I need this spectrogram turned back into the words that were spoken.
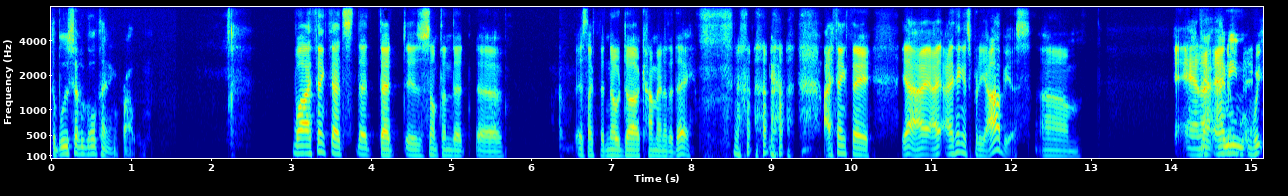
the Blues have a goaltending problem. Well, I think that's that that is something that uh, it's like the no duh comment of the day. I think they, yeah, I, I think it's pretty obvious. Um, and, Yeah, I, I mean, we,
